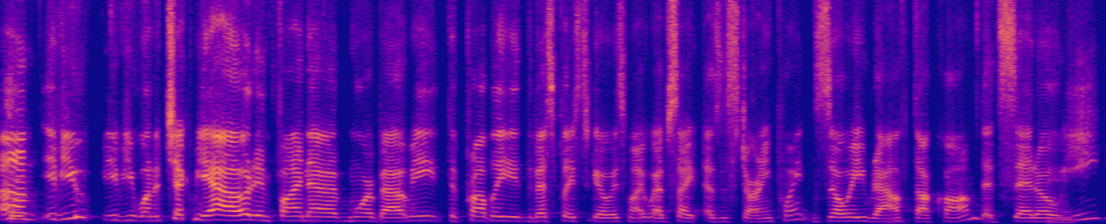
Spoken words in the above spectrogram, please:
Um, if you if you want to check me out and find out more about me, the probably the best place to go is my website as a starting point, zoerouth.com. That's Z O E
